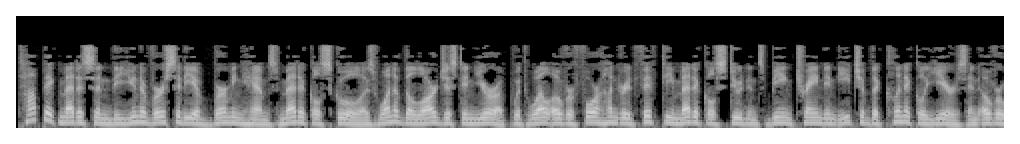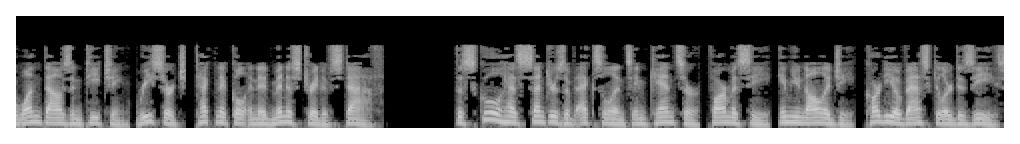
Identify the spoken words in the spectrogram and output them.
Topic medicine The University of Birmingham's medical school is one of the largest in Europe with well over 450 medical students being trained in each of the clinical years and over 1,000 teaching, research, technical and administrative staff. The school has centers of excellence in cancer, pharmacy, immunology, cardiovascular disease,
